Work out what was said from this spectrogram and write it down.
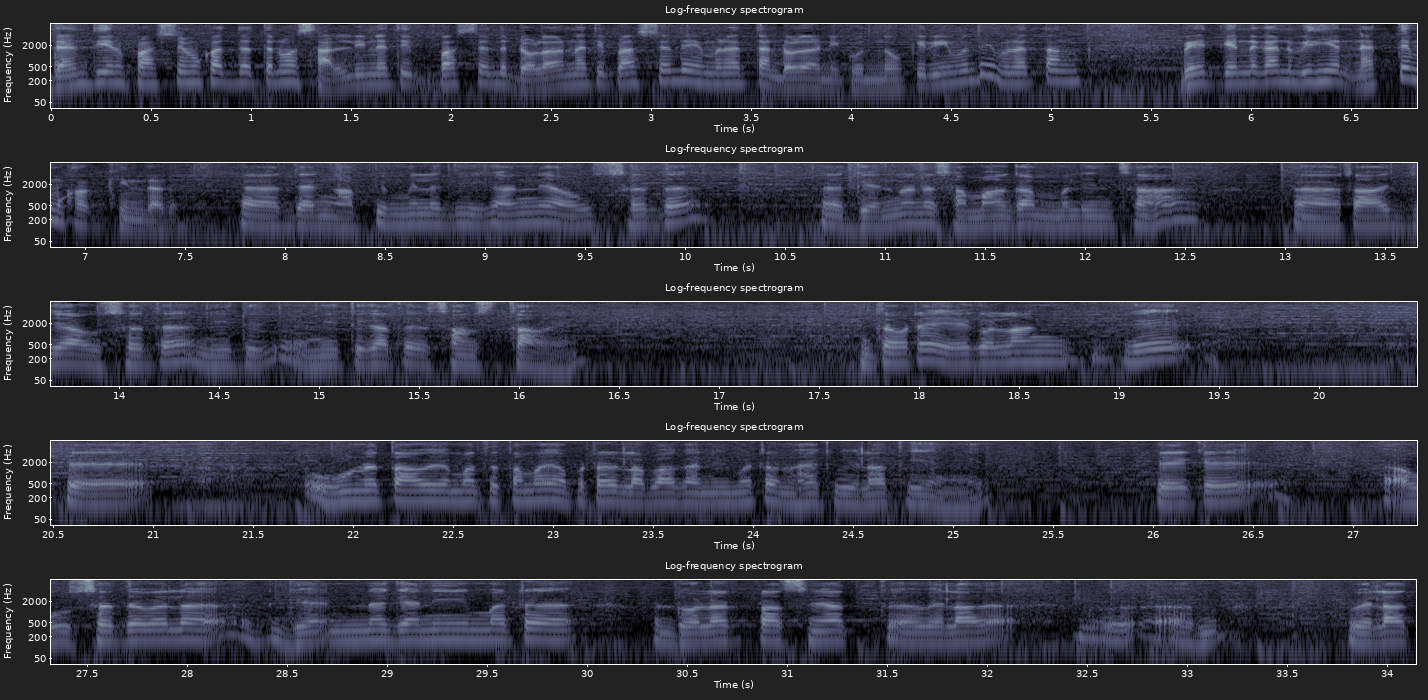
දැන්තිය ප්‍රශ්නමක් දතන සල්ලි නැති පස්ස ඩොල නැති ප්‍රශ්නද මනත් ඩොල නිකුත් නොකිරීමද මනත්තන් බෙත් ගන්න ගන්න විදිහ නැත්ත මොකක්කින්දද. දැන් අපි මිලදී ගන්න අවසද ගෙන්වන සමාගම්මලින් සහ රාජ්‍ය අවසද නීතිගත සංස්ථාවෙන්. එතවට ඒගොල්ලන්ගේ ඌනතාවය මත තමයි අපට ලබා ගැනීමට නොහැකි වෙලා තියෙන්නේ. ඒක අවසදවල ගැන්න ගැනීමට ඩොලර් ප්‍රශ්නයක් වෙලත්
